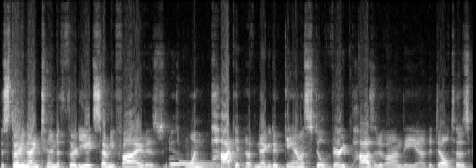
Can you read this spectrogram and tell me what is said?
this 3910 to 3875 is, is one pocket of negative gamma, still very positive on the, uh, the deltas.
